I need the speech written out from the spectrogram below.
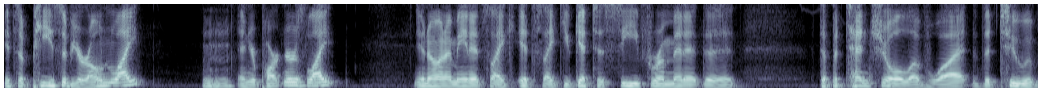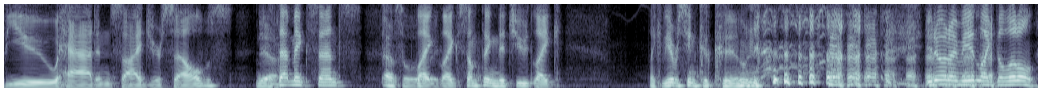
it's a piece of your own light mm-hmm. and your partner's light. You know what I mean? It's like it's like you get to see for a minute the the potential of what the two of you had inside yourselves. Yeah. Does that make sense? Absolutely. Like like something that you like like have you ever seen Cocoon? you know what I mean? Like the little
